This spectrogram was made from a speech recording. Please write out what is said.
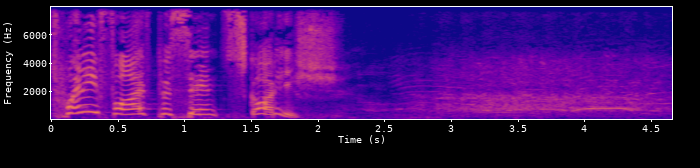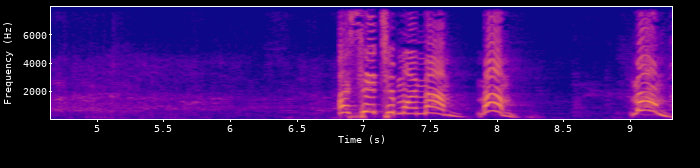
25% Scottish. I said to my mum, Mum, Mum,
